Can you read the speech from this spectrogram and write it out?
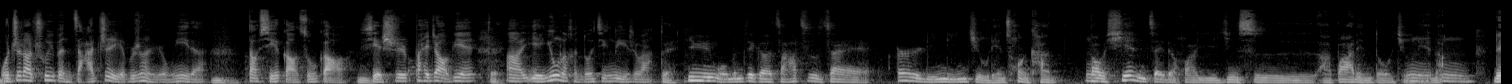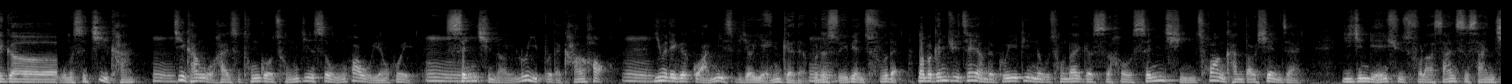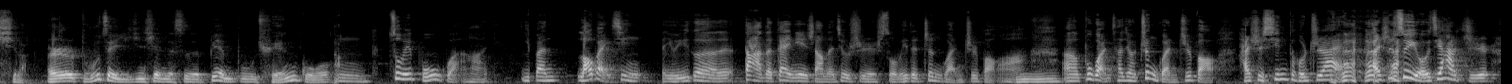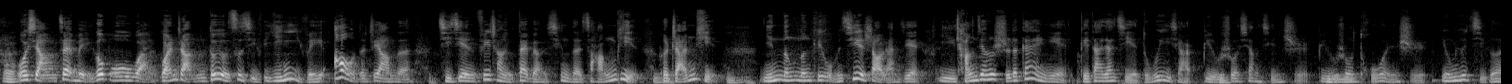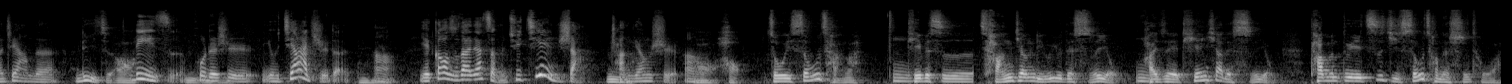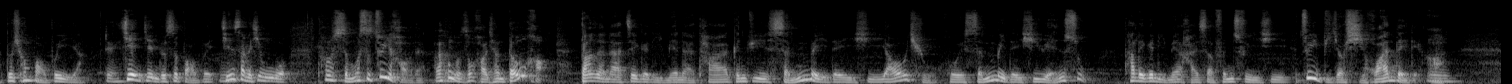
我知道出一本杂志也不是很容易的，嗯。到写稿、组稿、写诗、拍照片，对。啊，也用了很多精力，是吧？对，因为我们这个杂志在二零零九年创刊。到现在的话，已经是啊八年多九年了。嗯那个我们是季刊，嗯季刊我还是通过重庆市文化委员会嗯申请了内部的刊号。嗯因为那个管理是比较严格的，不能随便出的。那么根据这样的规定呢，我从那个时候申请创刊到现在，已经连续出了三十三期了，而读者已经现在是遍布全国。嗯，作为博物馆哈。一般老百姓有一个大的概念上呢，就是所谓的镇馆之宝啊，啊，不管它叫镇馆之宝，还是心头之爱，还是最有价值，我想在每个博物馆馆长们都有自己引以为傲的这样的几件非常有代表性的藏品和展品。您能不能给我们介绍两件，以长江石的概念给大家解读一下？比如说象形石，比如说图文石，有没有几个这样的例子啊？例子或者是有价值的啊？也告诉大家怎么去鉴赏长江石啊！哦，好，作为收藏啊，特别是长江流域的石油，还是天下的石友，他们对自己收藏的石头啊，都像宝贝一样，对，件件都是宝贝。经常来问我，他说什么是最好的？啊，我说好像都好。当然呢，这个里面呢，它根据审美的一些要求和审美的一些元素，它那个里面还是要分出一些最比较喜欢的一点啊。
